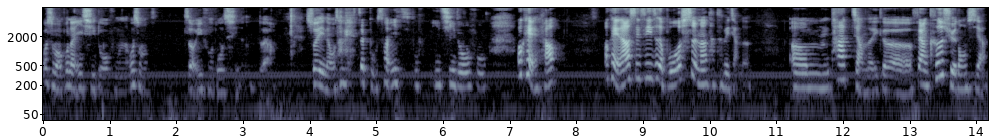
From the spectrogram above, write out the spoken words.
为什么不能一妻多夫呢？为什么只有一夫多妻呢？对啊，所以呢，我特别再补上一夫一妻多夫。OK，好，OK，然后 CC 这个博士呢，他特别讲的，嗯，他讲的一个非常科学的东西啊，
